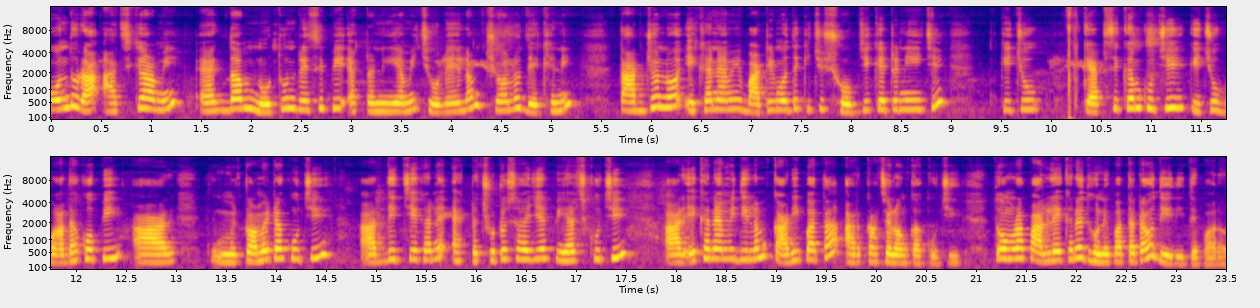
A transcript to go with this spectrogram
বন্ধুরা, আজকে আমি একদম নতুন রেসিপি একটা নিয়ে আমি চলে এলাম। চলো দেখে নিই। তার জন্য এখানে আমি বাটির মধ্যে কিছু সবজি কেটে নিয়েছি। কিছু ক্যাপসিকাম কুচি, কিছু বাঁধাকপি আর টমেটো কুচি। আর দিচ্ছি এখানে একটা ছোট সাইজের পেঁয়াজ কুচি। আর এখানে আমি দিলাম কারি পাতা আর কাঁচা লঙ্কা কুচি। তোমরা পারলে এখানে ধনে পাতাটাও দিয়ে দিতে পারো।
